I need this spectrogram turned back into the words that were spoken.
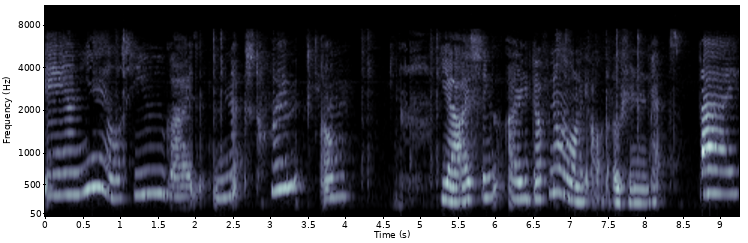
And yeah, I'll see you guys next time. Um yeah, I think I definitely want to get all the ocean pets. Bye!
